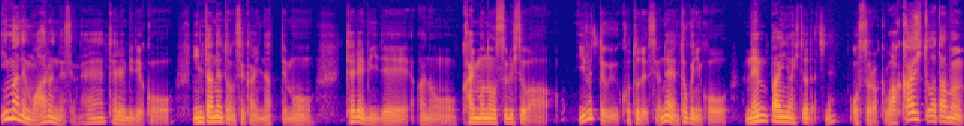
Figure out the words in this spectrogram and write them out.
今でもあるんですよね。テレビでこうインターネットの世界になってもテレビであの買い物をする人がいるっていうことですよね。特にこう年配の人たちね。おそらく。若い人は多分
